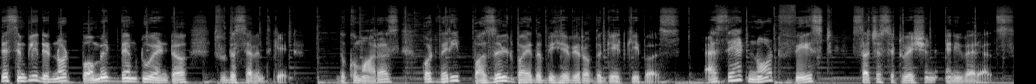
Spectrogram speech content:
They simply did not permit them to enter through the seventh gate. The Kumaras got very puzzled by the behavior of the gatekeepers, as they had not faced such a situation anywhere else.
